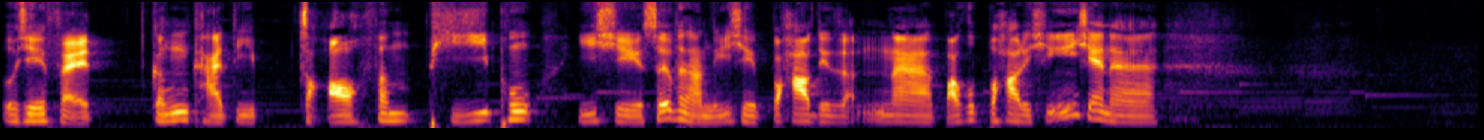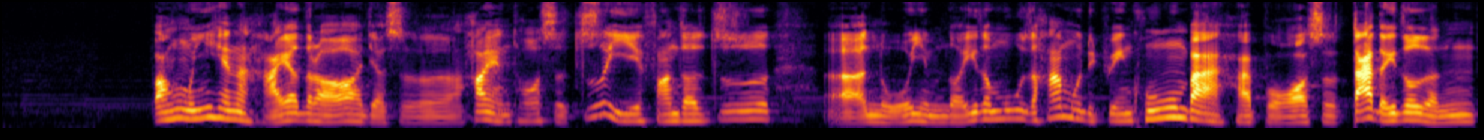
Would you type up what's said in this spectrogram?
而且会公开的嘲讽、批判一些社会上的一些不好的人呐，包括不好的现象呢。包括我印象中还有的咯，就是好像他是质疑方舟子呃挪用了一个么子项目的捐款吧，还不是带着一个人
